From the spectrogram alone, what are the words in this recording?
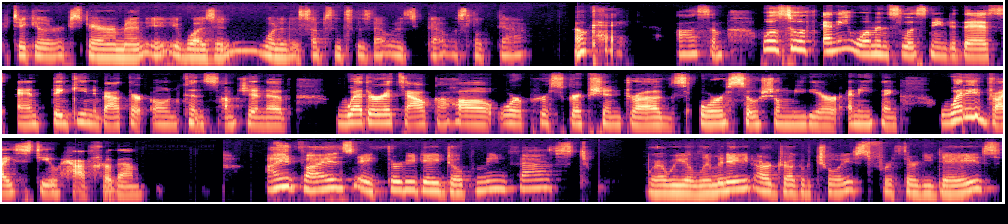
particular experiment, it, it wasn't one of the substances that was that was looked at. Okay. Awesome. Well, so if any woman's listening to this and thinking about their own consumption of whether it's alcohol or prescription drugs or social media or anything, what advice do you have for them? I advise a 30 day dopamine fast where we eliminate our drug of choice for 30 days,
